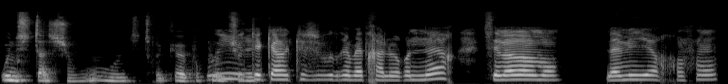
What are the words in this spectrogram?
ou une citation ou un petit truc euh, pour Oui, clôturer? quelqu'un que je voudrais mettre à l'honneur, c'est ma maman. La meilleure, franchement.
